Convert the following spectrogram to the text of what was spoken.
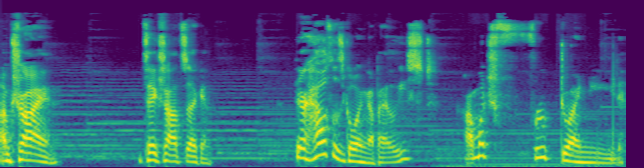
I'm trying. It takes a hot second. Their health is going up at least. How much fruit do I need?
